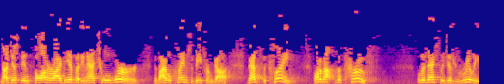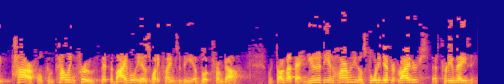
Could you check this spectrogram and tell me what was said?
Not just in thought or idea, but in actual word. The Bible claims to be from God. That's the claim. What about the proof? Well, there's actually just really powerful, compelling proof that the Bible is what it claims to be, a book from God. We talk about that unity and harmony, those 40 different writers, that's pretty amazing.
